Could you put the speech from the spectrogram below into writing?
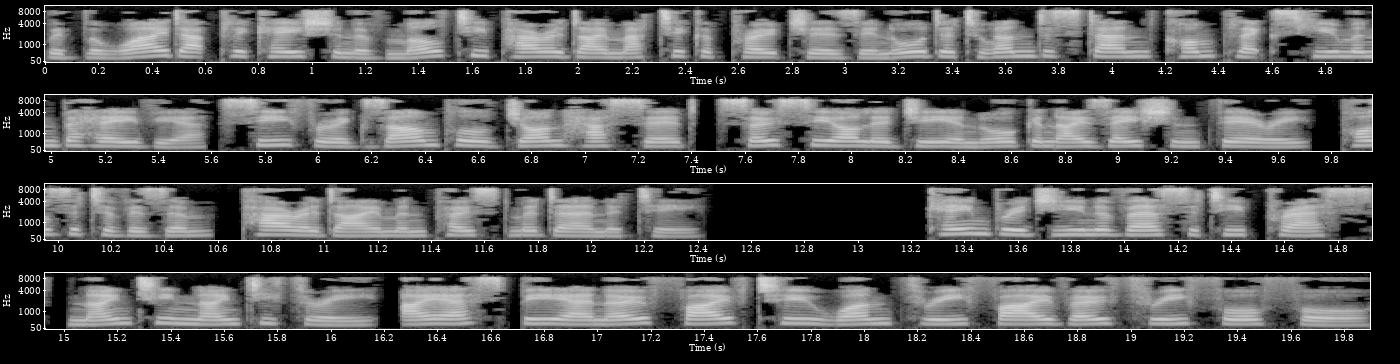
with the wide application of multi-paradigmatic approaches in order to understand complex human behavior see for example John Hassard, Sociology and Organization Theory, Positivism, Paradigm and Postmodernity. Cambridge University Press, 1993, ISBN 0521350344.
